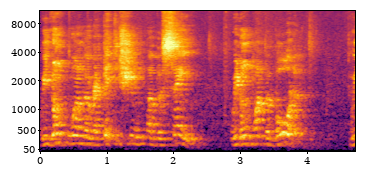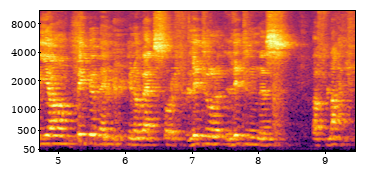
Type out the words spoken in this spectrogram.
We don't want the repetition of the same. We don't want the border. We are bigger than, you know, that sort of little littleness of life.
